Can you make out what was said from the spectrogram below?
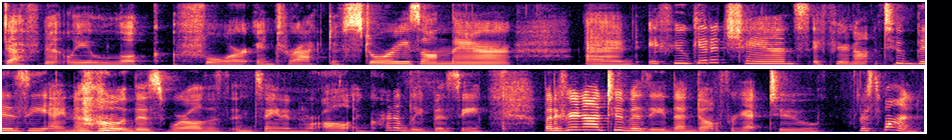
definitely look for interactive stories on there. And if you get a chance, if you're not too busy, I know this world is insane and we're all incredibly busy, but if you're not too busy, then don't forget to respond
